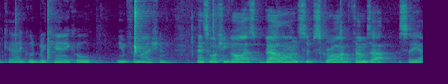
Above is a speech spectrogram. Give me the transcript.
Okay, good mechanical information. Thanks for watching guys. Bell on, subscribe, thumbs up. See ya.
